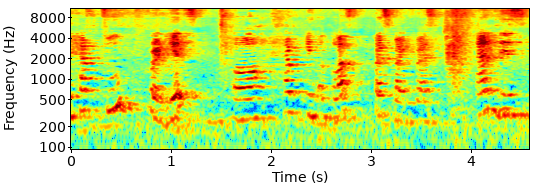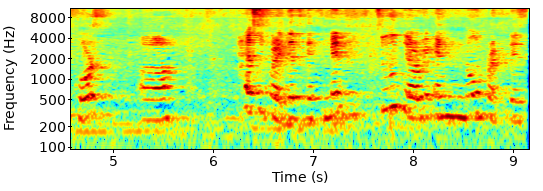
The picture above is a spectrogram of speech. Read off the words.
We have two credits, uh, have in a class phase by phase, and this course uh, has two theory and no practice.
